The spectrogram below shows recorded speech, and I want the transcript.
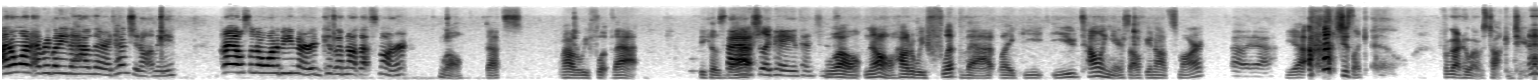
I don't want everybody to have their attention on me. And I also don't want to be a nerd because I'm not that smart. well that's how do we flip that because By that actually paying attention. well no how do we flip that? Like you, you telling yourself you're not smart? Oh yeah. Yeah. she's like oh forgot who i was talking to.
